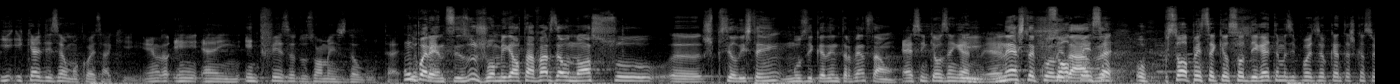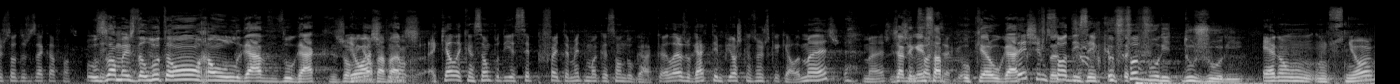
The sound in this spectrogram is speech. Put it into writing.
E, e quero dizer uma coisa aqui, em, em- em- defesa dos homens da luta. Um Eu parênteses, o João Miguel Tavares é o nosso eh, especialista em música de intervenção. É assim que eu os engano. É- nesta qualidade- pensa- o pessoal pensa que eu sou de direita, mas depois eu canto as canções todas do José Afonso. Os homens da luta honram o legado do GAC, João eu Miguel acho que Tavares. exemplo, aquela canção podia ser perfeitamente uma canção do GAC. Aliás, o GAC tem piores canções do que aquela. Mas, mas Já ninguém só sabe dizer- o que era o GAC. Deixem-me só portanto- dizer que o favorito do júri era um, um senhor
